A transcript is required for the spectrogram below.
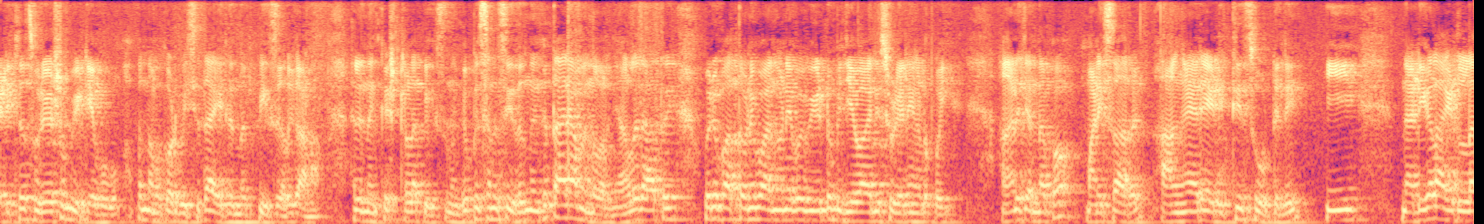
എഡിറ്റർ സുരേഷും വീട്ടിൽ പോകും. അപ്പം നമുക്ക് അവിടെ വിശദമായിരുന്ന പീസുകൾ കാണാം. അല്ലെങ്കിൽ നിങ്ങൾക്ക് ഇഷ്ടമുള്ള പീസ് നിങ്ങൾക്ക് ബിസിനസ് ചെയ്ത് നിങ്ങൾക്ക് തരാമെന്ന് പറഞ്ഞു. ഞങ്ങൾ രാത്രി ഒരു പത്ത് മണി പതിനൊന്ന് മണിയപ്പോൾ വീണ്ടും വിജയവാഹിനി സ്റ്റുഡിയോയിൽ ഞങ്ങൾ പോയി. അങ്ങനെ ചെന്നപ്പോൾ മണിസാറ് അങ്ങേരെ എഡിറ്റിംഗ് സൂട്ടിൽ ഈ നടികളായിട്ടുള്ള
